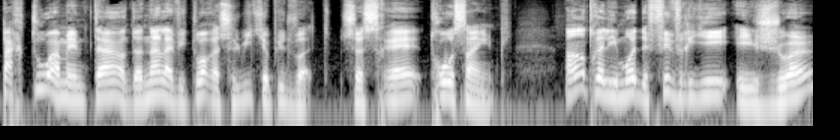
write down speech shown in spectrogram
partout en même temps en donnant la victoire à celui qui a plus de votes. Ce serait trop simple. Entre les mois de février et juin,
